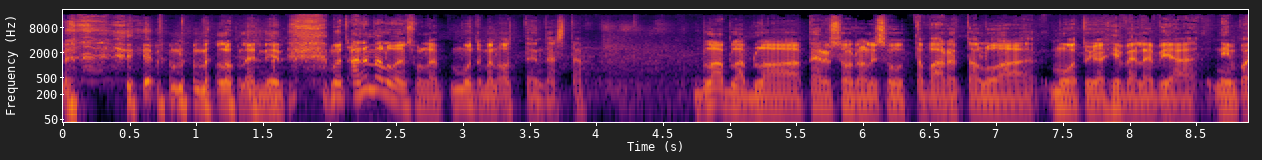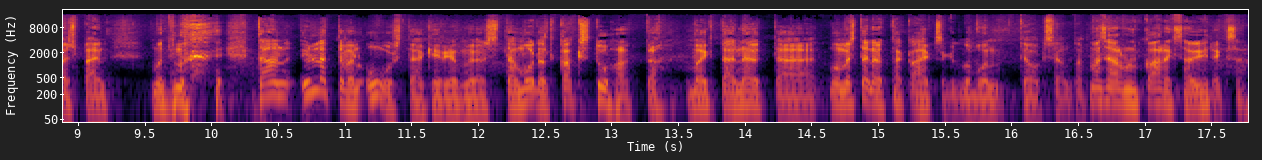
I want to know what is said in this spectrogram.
mä, mä luulen niin. Mutta anna mä luen sulle muutaman otteen tästä. Bla bla bla, persoonallisuutta, vartaloa, muotoja hiveleviä, niin poispäin. Mutta tämä on yllättävän uusi tämä kirja myös. Tämä on vuodelta 2000, vaikka tämä näyttää, mun mielestä tämä näyttää 80-luvun teokselta. Mä olisin arvonnut 89.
